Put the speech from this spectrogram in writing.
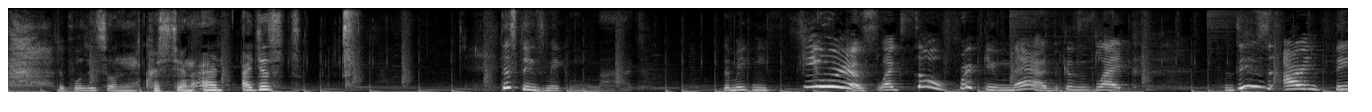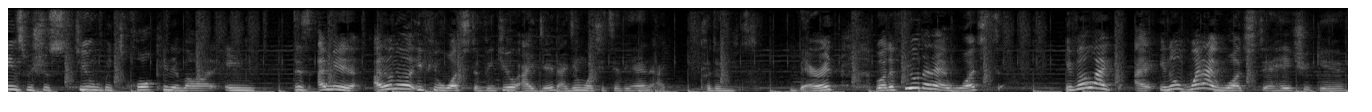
the police on Christian. And I just these things make me that make me furious, like so freaking mad because it's like these aren't things we should still be talking about in this. I mean, I don't know if you watched the video. I did. I didn't watch it to the end. I couldn't bear it. But the few that I watched, it felt like I, you know, when I watched the Hate You Give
